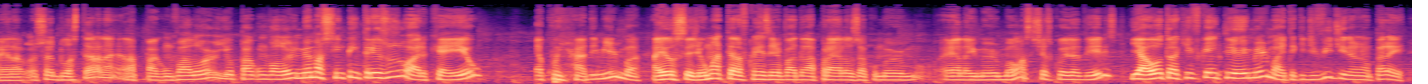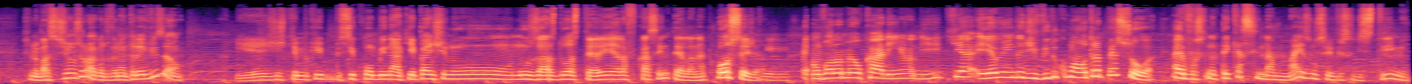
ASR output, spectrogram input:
Aí ela, só duas telas, né? Ela paga um valor e eu pago um valor. E mesmo assim tem três usuários, que é eu, a cunhada e minha irmã. Aí, ou seja, uma tela fica reservada lá pra ela usar com meu irmão, ela e meu irmão, assistir as coisas deles. E a outra aqui fica entre eu e minha irmã. E tem que dividir, né? Não, pera aí. Você não vai assistir um celular, que eu tô vendo televisão. E a gente tem que se combinar aqui pra gente não, não usar as duas telas e ela ficar sem tela, né? Ou seja, Sim. é um valor meu carinho ali que é eu ainda divido com uma outra pessoa. Aí você ainda tem que assinar mais um serviço de streaming.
